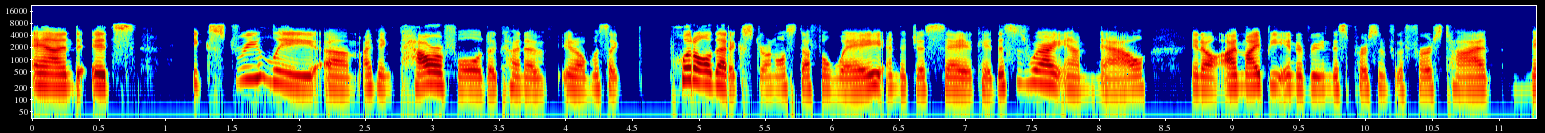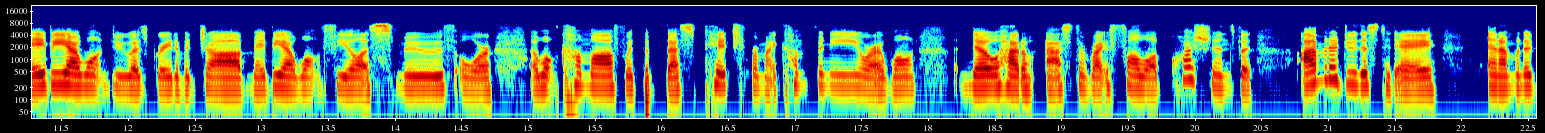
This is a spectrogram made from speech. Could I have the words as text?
And it's extremely, um, I think, powerful to kind of, you know, almost like put all that external stuff away and to just say, okay, this is where I am now. You know, I might be interviewing this person for the first time. Maybe I won't do as great of a job. Maybe I won't feel as smooth, or I won't come off with the best pitch for my company, or I won't know how to ask the right follow up questions. But I'm going to do this today and I'm going to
